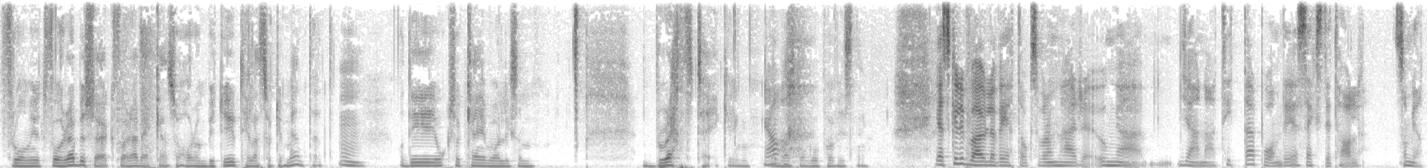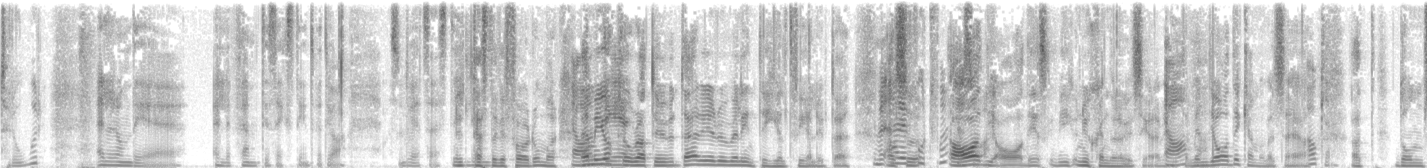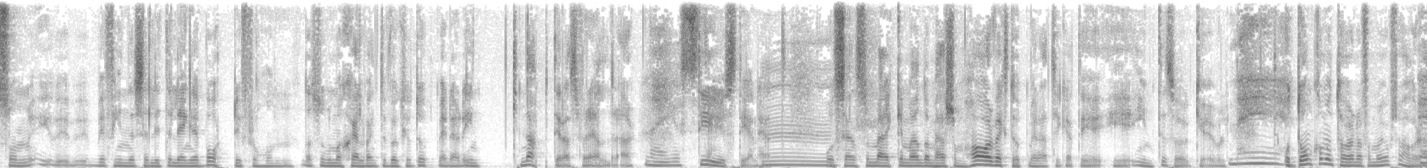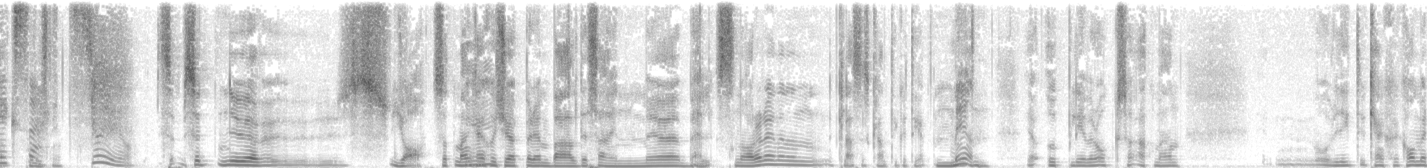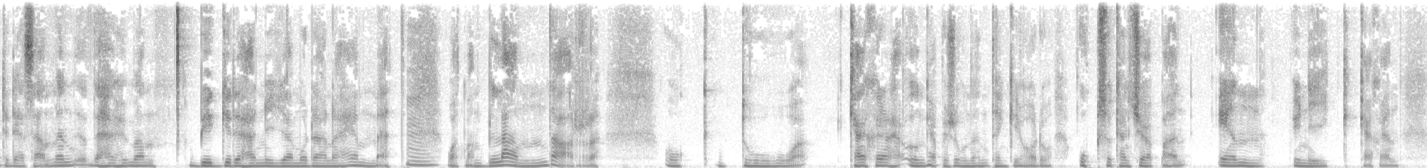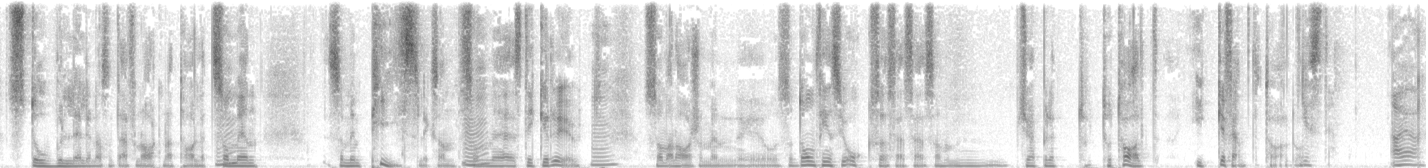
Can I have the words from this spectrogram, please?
från mitt förra besök förra veckan så har de bytt ut hela sortimentet. Mm. Och det också, kan ju vara liksom breathtaking Ja. när man ska gå på visning. Jag skulle bara vilja veta också vad de här unga gärna tittar på. Om det är 60-tal, som jag tror, eller om det är eller 50-60, inte vet jag. Så du vet, så här, Nu testar vi fördomar. Ja, Nej, men jag det- tror att du, där är du väl inte helt fel ute. Men är Alltså, det fortfarande ja, så? Ja, det vi, nu generaliserar vi Ja, lite. Men ja. ja, det kan man väl säga. Okej. Att de som eh, befinner sig lite längre bort ifrån, alltså de har själva inte vuxit upp med, det är knappt deras föräldrar. Nej, just Det det. är ju stenhett. Mm. Och sen så märker man de här som har växt upp med det här tycker att det är inte så kul. Nej, Och de kommentarerna får man ju också höra. exakt. Jo, jo, jo. Så, så nu, ja, så att man Mm. kanske köper en ball designmöbel snarare än en klassisk antikvitet. Mm. Men jag upplever också att man, och vi kanske kommer till det sen, men det här hur man bygger det här nya moderna hemmet Mm. och att man blandar. Och då kanske den här unga personen, tänker jag då, också kan köpa en, en unik, kanske en stol eller något sånt där från 1800-talet som en som en piece liksom, som eh, sticker ut. Mm. Som man har som en... eh, Så de finns ju också så att säga, som köper ett to- totalt icke 50-tal. Då. Just det. Ja, ja.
